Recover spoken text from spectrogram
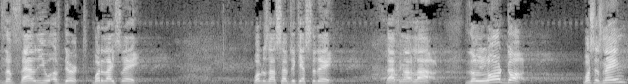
the value of dirt. What did I say? What was our subject yesterday? Laughing out loud. The Lord God, what's his name?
